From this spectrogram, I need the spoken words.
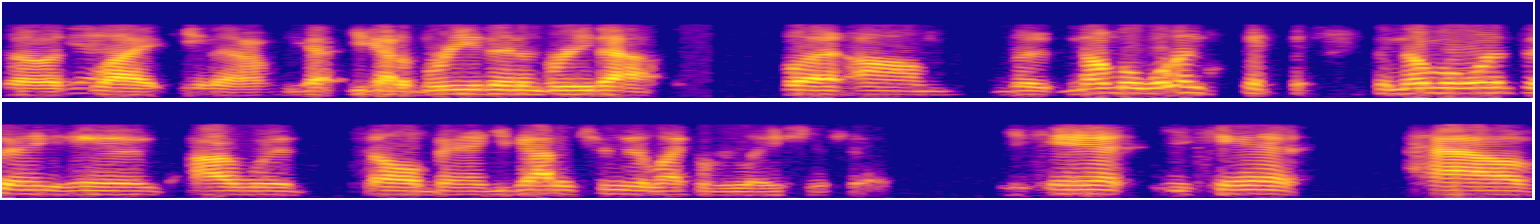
So it's Yeah. like you know you got you got to breathe in and breathe out. But um, the number one the number one thing is I would tell a band you got to treat it like a relationship. You can't you can't have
